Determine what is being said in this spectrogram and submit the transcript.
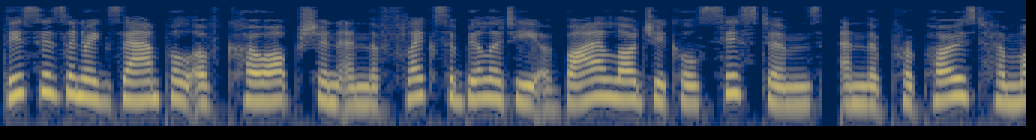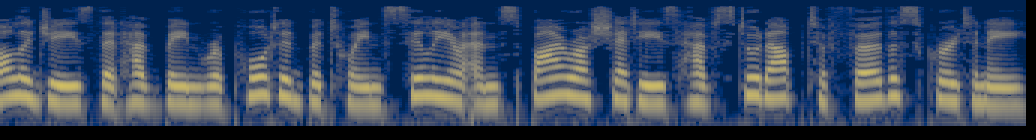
This is an example of co-option and the flexibility of biological systems, and the proposed homologies that have been reported between cilia and spirochetes have stood up to further scrutiny.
